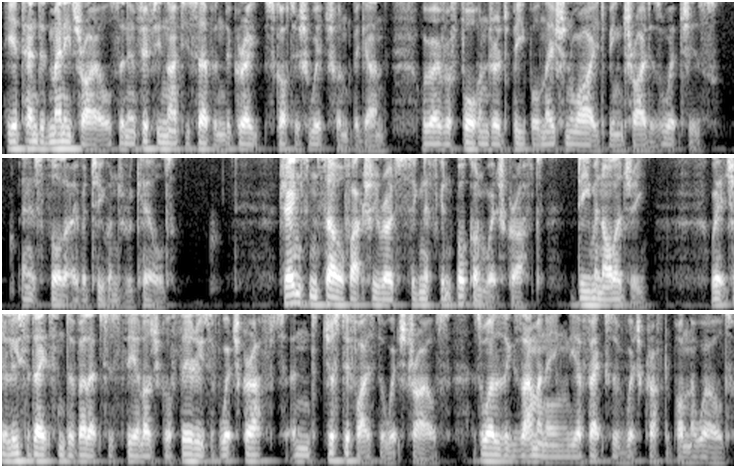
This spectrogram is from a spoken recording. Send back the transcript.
He attended many trials, and in 1597 the Great Scottish Witch Hunt began, with over 400 people nationwide being tried as witches, and it's thought that over 200 were killed. James himself actually wrote a significant book on witchcraft, Demonology, which elucidates and develops his theological theories of witchcraft and justifies the witch trials, as well as examining the effects of witchcraft upon the world.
